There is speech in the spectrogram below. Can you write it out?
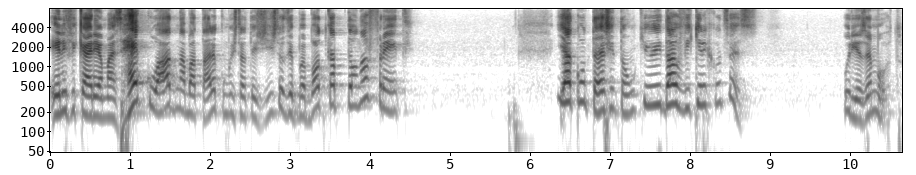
ele ficaria mais recuado na batalha como estrategista, depois bota o capitão na frente. E acontece então o que Davi queria que acontecesse. Urias é morto.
